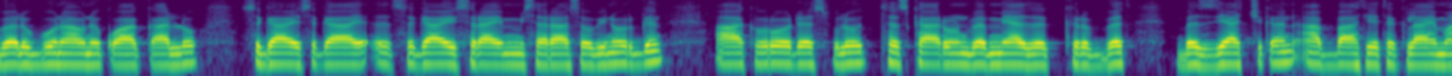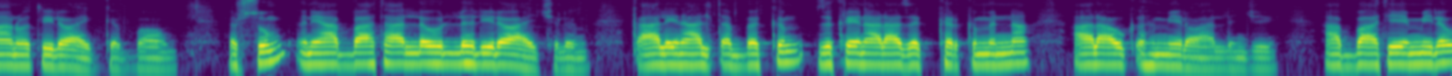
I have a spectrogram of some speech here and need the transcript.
በልቡናው ንቋ ቃሎ ስጋዊ ስራ የሚሰራ ሰው ቢኖር ግን አክብሮ ደስ ብሎ ተስካሩን በሚያዘክርበት በዚያች ቀን አባት የተክለ ሃይማኖት ሊለው አይገባውም። እርሱም እኔ አባት አለሁልህ ሊለው አይችልም። ቃሌን አልጠበክም፣ ዝክሬን አላዘከርክምና አላውቅህም ይለዋል እንጂ አባቴ የሚለው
